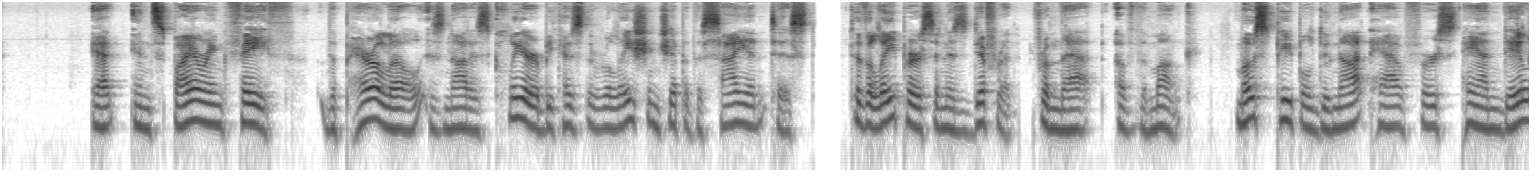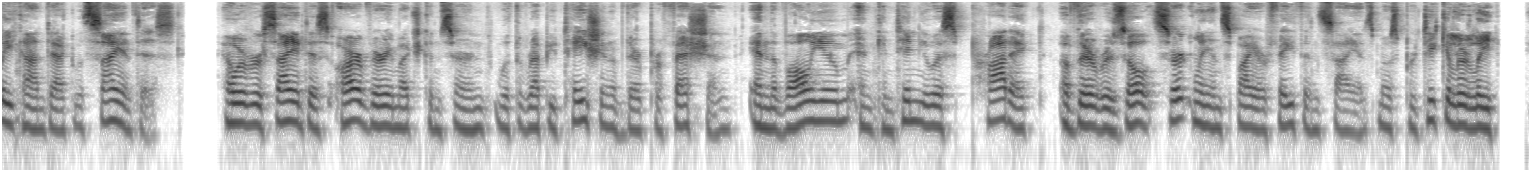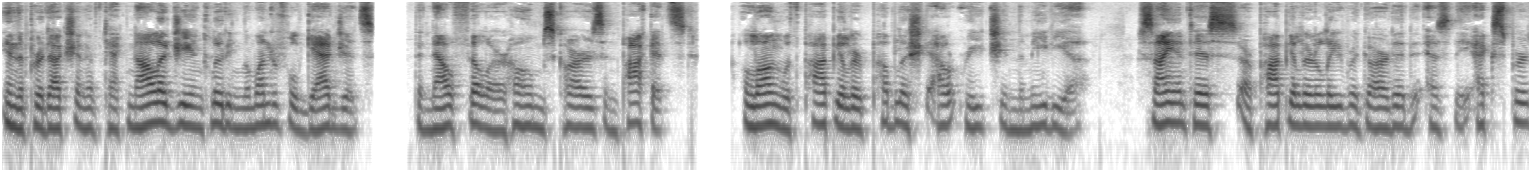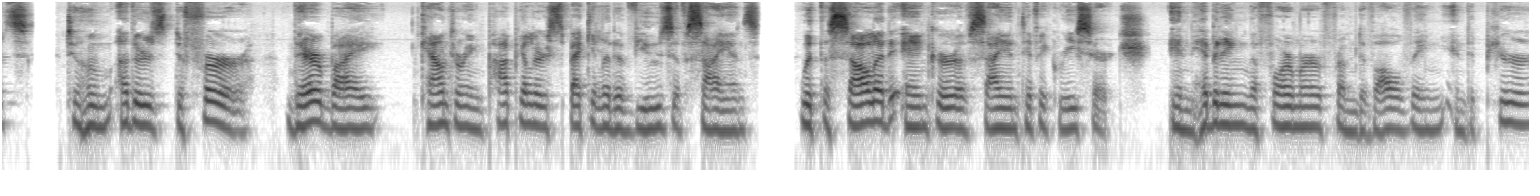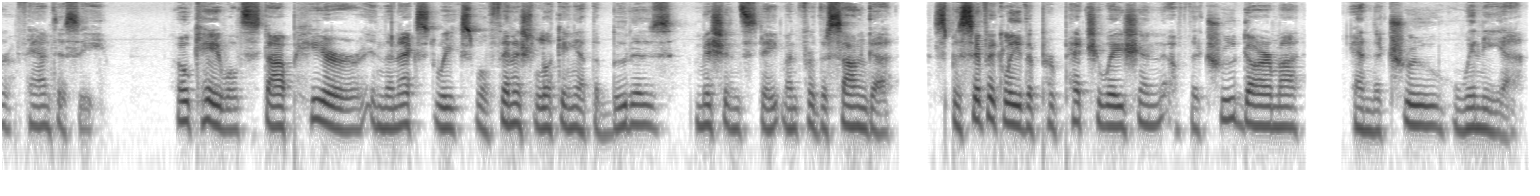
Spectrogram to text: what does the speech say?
At inspiring faith, the parallel is not as clear because the relationship of the scientist to the layperson is different from that of the monk. Most people do not have first hand daily contact with scientists. However, scientists are very much concerned with the reputation of their profession, and the volume and continuous product of their results certainly inspire faith in science, most particularly in the production of technology, including the wonderful gadgets that now fill our homes, cars, and pockets, along with popular published outreach in the media. Scientists are popularly regarded as the experts to whom others defer, thereby countering popular speculative views of science with the solid anchor of scientific research inhibiting the former from devolving into pure fantasy. Okay, we'll stop here. In the next weeks, we'll finish looking at the Buddha's mission statement for the Sangha, specifically the perpetuation of the true Dharma and the true Vinaya.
